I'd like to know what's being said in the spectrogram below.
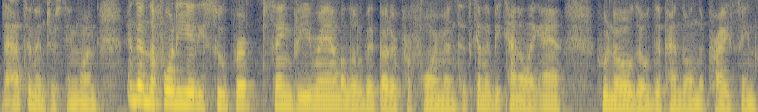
that's an interesting one. And then the 4080 Super, same VRAM, a little bit better performance. It's going to be kind of like, eh, who knows? It will depend on the pricing.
